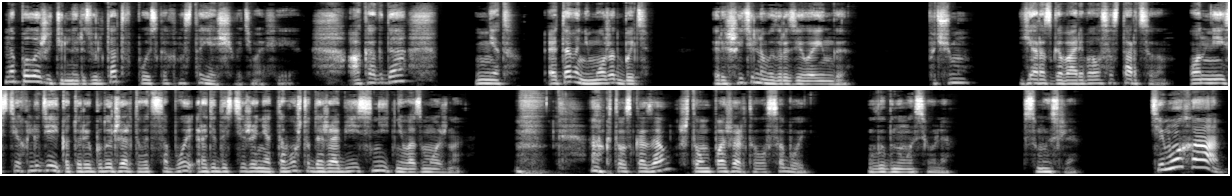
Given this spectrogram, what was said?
на положительный результат в поисках настоящего Тимофея. А когда... Нет, этого не может быть, — решительно возразила Инга. Почему? Я разговаривала со Старцевым. Он не из тех людей, которые будут жертвовать собой ради достижения того, что даже объяснить невозможно. «А кто сказал, что он пожертвовал собой?» — улыбнулась Оля. «В смысле?» «Тимоха!»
